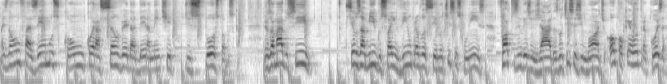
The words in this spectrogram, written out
mas não o fazemos com um coração verdadeiramente disposto a buscar. Meus amados, se seus amigos só enviam para você notícias ruins, fotos indesejadas, notícias de morte ou qualquer outra coisa.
